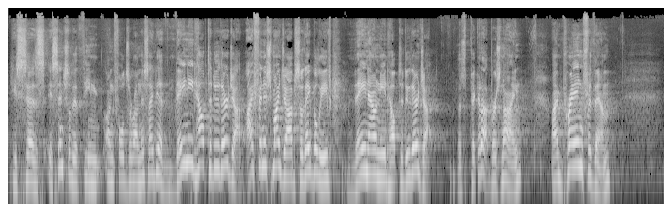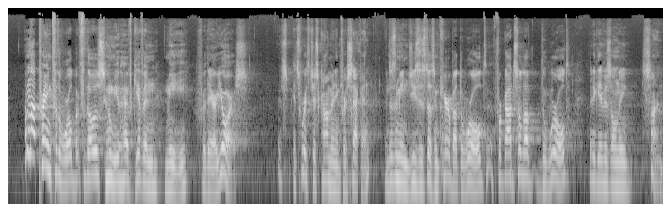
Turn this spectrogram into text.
he says essentially the theme unfolds around this idea. They need help to do their job. I finished my job, so they believe they now need help to do their job. Let's pick it up. Verse 9 I'm praying for them. I'm not praying for the world, but for those whom you have given me, for they are yours. It's, it's worth just commenting for a second. It doesn't mean Jesus doesn't care about the world, for God so loved the world that he gave his only son.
